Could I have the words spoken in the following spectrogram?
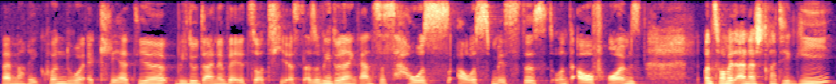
weil Marie Kondo erklärt dir, wie du deine Welt sortierst, also wie du dein ganzes Haus ausmistest und aufräumst. Und zwar mit einer Strategie,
